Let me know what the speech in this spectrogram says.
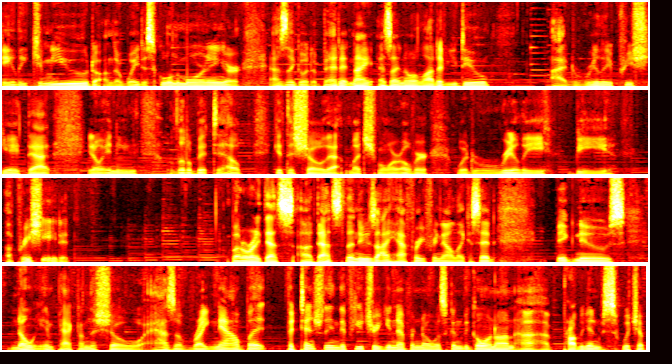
daily commute, on their way to school in the morning, or as they go to bed at night, as I know a lot of you do. I'd really appreciate that. You know, any little bit to help get the show that much more over would really be appreciated. But all right, that's uh, that's the news I have for you for now. Like I said, big news, no impact on the show as of right now, but potentially in the future, you never know what's going to be going on. Uh, I'm probably going to switch up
